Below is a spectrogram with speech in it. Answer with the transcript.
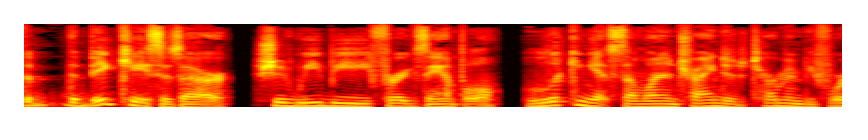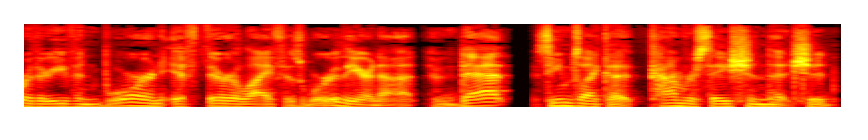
The, the big cases are, should we be, for example, looking at someone and trying to determine before they're even born if their life is worthy or not? That seems like a conversation that should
